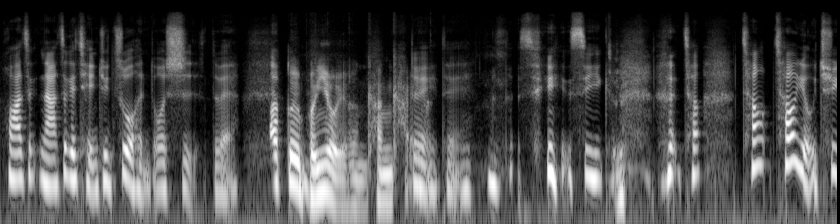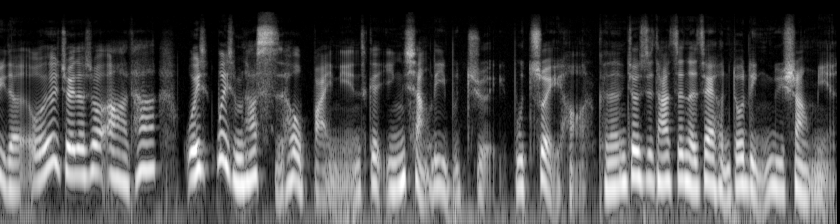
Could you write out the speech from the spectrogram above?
花这拿这个钱去做很多事，对不对？他对朋友也很慷慨，对对，所以是一个 超超超有趣的。我就觉得说啊，他为为什么他死后百年这个影响力不坠不坠哈？可能就是他真的在很多领域上面，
